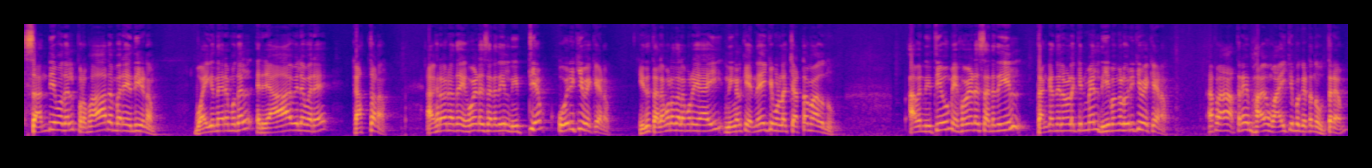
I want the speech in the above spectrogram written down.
സന്ധ്യ മുതൽ പ്രഭാതം വരെ എന്ത് ചെയ്യണം? വൈകുന്നേരം മുതൽ രാവിലെ വരെ കത്തണം. അഹ്റോൻ അത് യഹോയുടെ സന്നദ്ധിയിൽ നിത്യം ഒരുക്കി വെക്കണം. ഇത് തലമുറ തലമുറയായി നിങ്ങൾക്ക് എന്നേക്കുമുള്ള ചട്ടമാകുന്നു. അവൻ നിത്യവും യഹോയുടെ സന്നദ്ധിയിൽ തങ്ക നിലവിളക്കിന്മേൽ ദീപങ്ങൾ ഒരുക്കി വെക്കണം. അപ്പോൾ ആ അത്രയും ഭാഗം വായിക്കുമ്പോൾ കിട്ടുന്ന ഉത്തരം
